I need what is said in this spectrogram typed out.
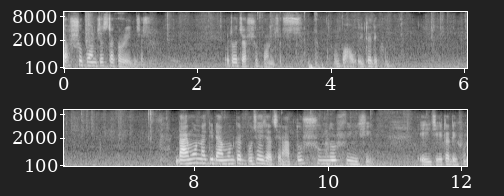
চারশো পঞ্চাশ টাকা রেঞ্জের এটাও চারশো পঞ্চাশ। বাও এটা দেখুন। ডায়মন্ড নাকি ডায়মন্ড কাট বোঝাই যাচ্ছে না এত সুন্দর ফিনিশিং এই যে এটা দেখুন।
